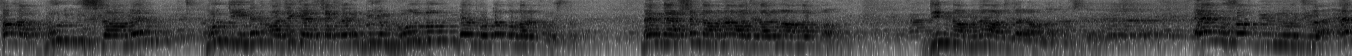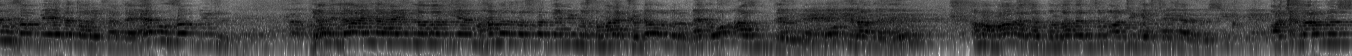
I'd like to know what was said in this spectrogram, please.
Fakat bu İslam'ın, bu dinin acı gerçekleri bugün buldum, ben burada bunları konuştum. Ben nefsim namına acılarımı anlatmadım. Din namına acıları anlattım size. En ufak bir nurcuya, en ufak bir ehl tarikata, en ufak bir yani la ilahe illallah diyen, Muhammed Resulullah diyen bir Müslümana köle olurum. Ben o azm değilim, o irade değilim. Ama maalesef bunlar da bizim acı gerçeklerimiz. Açıklarımız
